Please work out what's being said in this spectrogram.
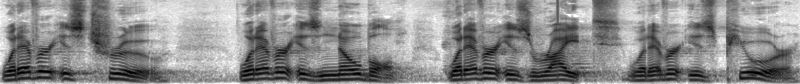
whatever is true, whatever is noble, whatever is right, whatever is pure,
